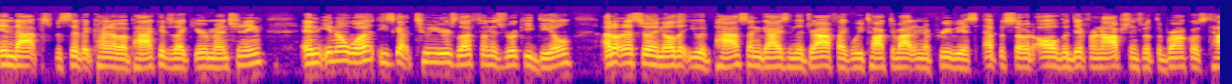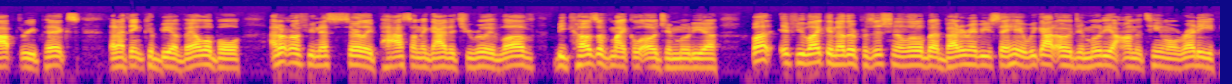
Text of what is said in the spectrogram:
in that specific kind of a package, like you're mentioning. And you know what? He's got two years left on his rookie deal. I don't necessarily know that you would pass on guys in the draft like we talked about in a previous episode, all the different options with the Broncos' top three picks that I think could be available. I don't know if you necessarily pass on a guy that you really love because of Michael Ojemudia, but if you like another position a little bit better, maybe you say, hey, we got Ojemudia on the team already,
